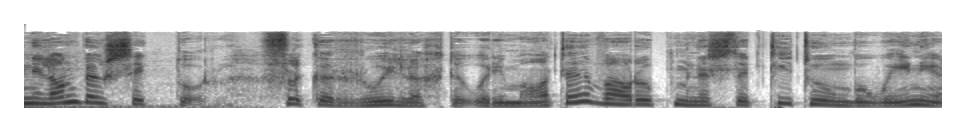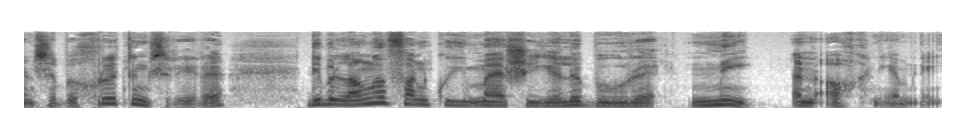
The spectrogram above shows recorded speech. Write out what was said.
In die landbousektor flikker rooi ligte oor die mate waarop minister Tito Mboweni in sy begrotingsrede die belange van kommersiële boere nie in ag neem nie.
